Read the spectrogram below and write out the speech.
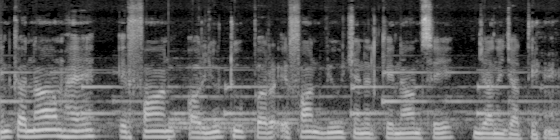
इनका नाम है इरफान और यूट्यूब पर इरफान व्यू चैनल के नाम से जाने जाते हैं।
